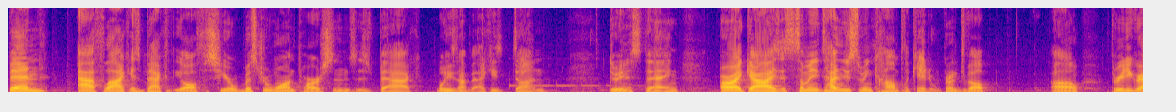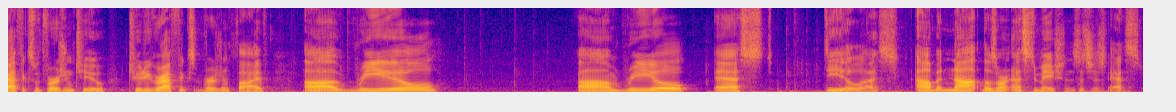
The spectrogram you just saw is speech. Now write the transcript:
Ben Affleck is back at the office here. Mr. Juan Parsons is back. Well, he's not back. He's done doing his thing. All right, guys, it's something time to do something complicated. We're going to develop uh, 3D graphics with version 2, 2D graphics version 5, uh, real, um, real est DLS, uh, but not those aren't estimations. It's just est,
